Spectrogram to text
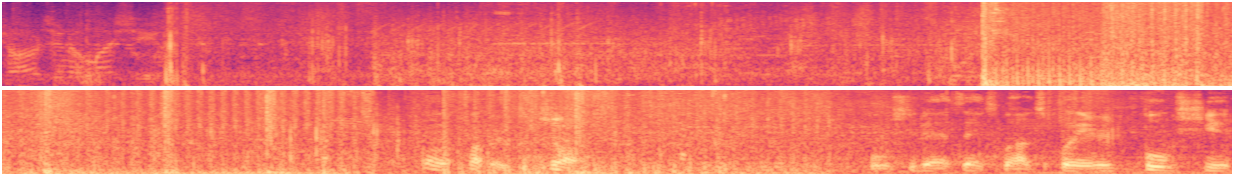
Charging on my shield. Motherfucker, jump. Bullshit ass Xbox player. Bullshit.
